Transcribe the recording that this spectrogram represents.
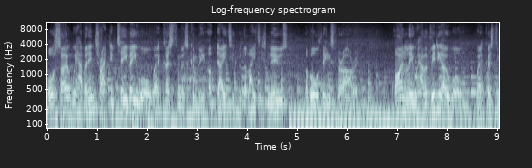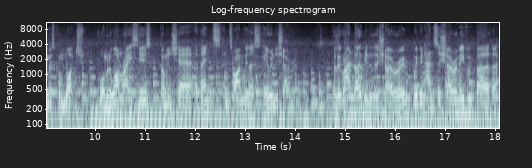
Also, we have an interactive TV wall where customers can be updated with the latest news of all things Ferrari. Finally, we have a video wall where customers can watch Formula One races, come and share events and time with us here in the showroom. For the grand opening of the showroom, we've enhanced the showroom even further.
